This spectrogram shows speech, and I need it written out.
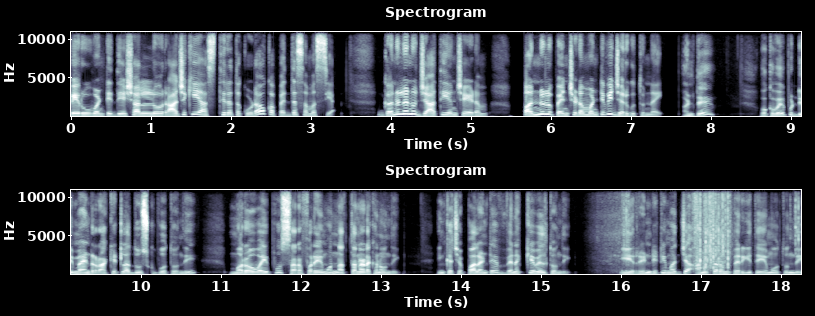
పెరు వంటి దేశాలలో రాజకీయ అస్థిరత కూడా ఒక పెద్ద సమస్య. గనులను జాతీయం చేయడం పన్నులు పెంచడం వంటివి జరుగుతున్నాయి. అంటే? ఒకవైపు డిమాండ్ రాకెట్లా దూసుకుపోతోంది మరోవైపు సరఫరేమో నత్తనడకనుంది. ఇంకా చెప్పాలంటే వెనక్కి వెళ్తోంది. ఈ రెండిటి మధ్య అంతరం పెరిగితే ఏమవుతుంది?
